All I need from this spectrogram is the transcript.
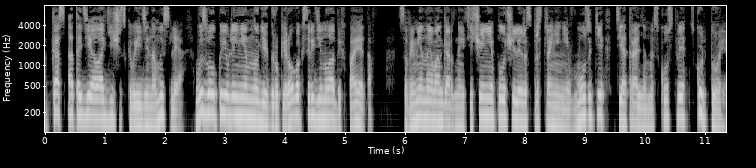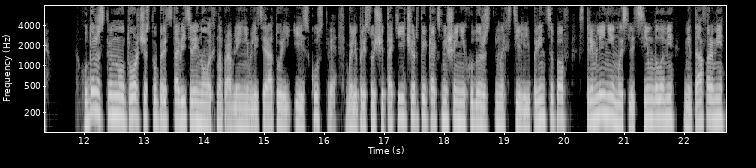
Отказ от идеологического единомыслия вызвал появление многих группировок среди молодых поэтов. Современные авангардные течения получили распространение в музыке, театральном искусстве, скульптуре. Художественному творчеству представителей новых направлений в литературе и искусстве были присущи такие черты, как смешение художественных стилей и принципов, стремление мыслить символами, метафорами,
